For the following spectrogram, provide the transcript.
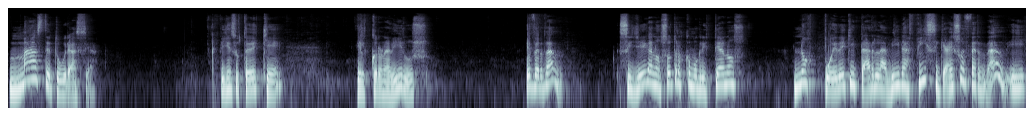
Más de tu gracia. Fíjense ustedes que el coronavirus es verdad. Si llega a nosotros como cristianos, nos puede quitar la vida física. Eso es verdad. Y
